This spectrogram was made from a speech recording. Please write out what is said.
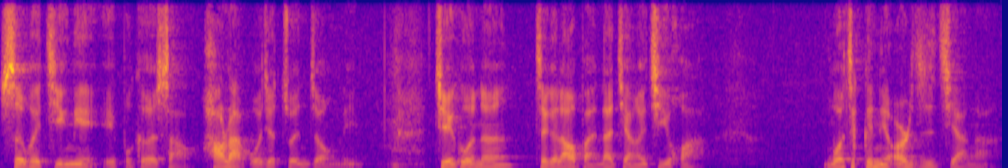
社会经验也不可少。好了，我就尊重你。结果呢，这个老板他讲了一句话，我就跟你儿子讲啊，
